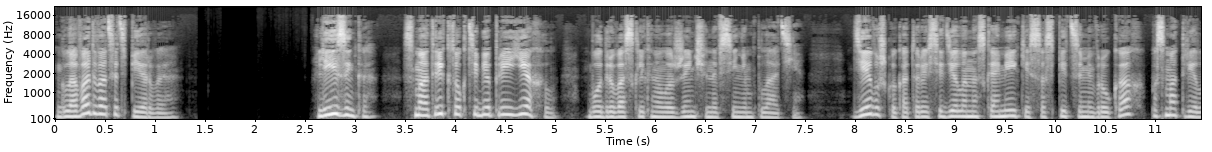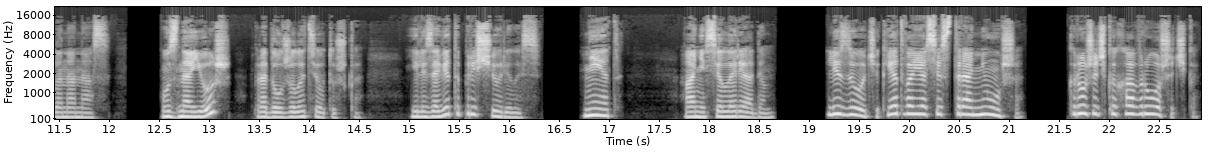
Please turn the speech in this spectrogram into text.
Глава 21. «Лизонька, смотри, кто к тебе приехал!» — бодро воскликнула женщина в синем платье. Девушка, которая сидела на скамейке со спицами в руках, посмотрела на нас. Узнаешь? продолжила тетушка. Елизавета прищурилась. «Нет». Аня села рядом. «Лизочек, я твоя сестра Нюша. Крошечка-хаврошечка,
